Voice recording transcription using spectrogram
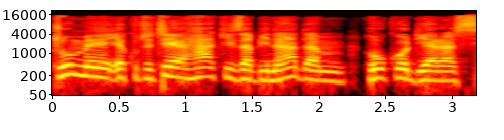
tume ya kutetea haki za binadamu huko DRC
